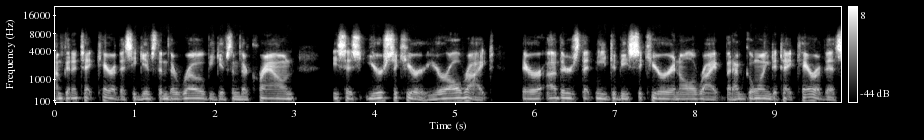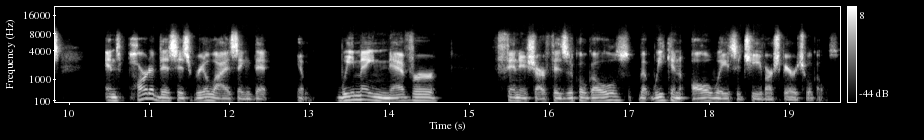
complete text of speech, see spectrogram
I'm going to take care of this. He gives them their robe, he gives them their crown. He says, you're secure, you're all right. There are others that need to be secure and all right, but I'm going to take care of this. And part of this is realizing that you know we may never finish our physical goals, but we can always achieve our spiritual goals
